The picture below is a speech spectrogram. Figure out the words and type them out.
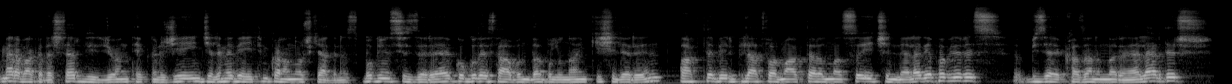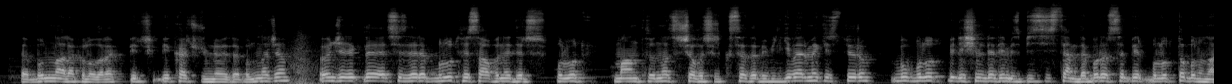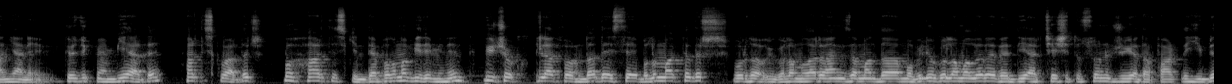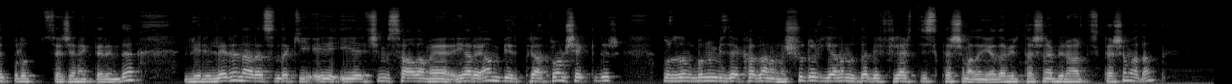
Merhaba arkadaşlar, Vizyon Teknoloji İnceleme ve Eğitim kanalına hoş geldiniz. Bugün sizlere Google hesabında bulunan kişilerin farklı bir platforma aktarılması için neler yapabiliriz, bize kazanımları nelerdir ve bununla alakalı olarak bir birkaç cümlede bulunacağım. Öncelikle sizlere bulut hesabı nedir, bulut mantığı nasıl çalışır kısa da bir bilgi vermek istiyorum. Bu bulut bilişim dediğimiz bir sistemde burası bir bulutta bulunan yani gözükmeyen bir yerde hard disk vardır. Bu hard diskin depolama biriminin birçok platformda desteği bulunmaktadır. Burada uygulamaları aynı zamanda mobil uygulamaları ve diğer çeşitli sunucu ya da farklı hibrit bulut seçeneklerinde verilerin arasındaki il- iletişimi sağlamaya yarayan bir platform şeklidir. Bunun, bunun bize kazanımı şudur. Yanımızda bir flash disk taşımadan ya da bir taşına bir hard disk taşımadan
